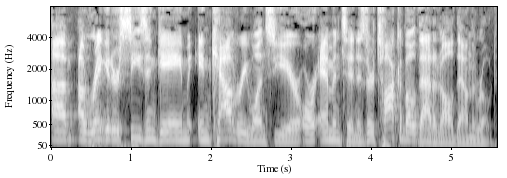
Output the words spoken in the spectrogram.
um, a regular season game in Calgary once a year or Edmonton? Is there talk about that at all down the road?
